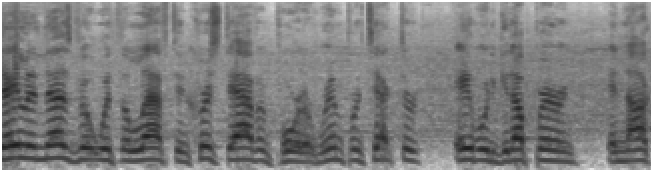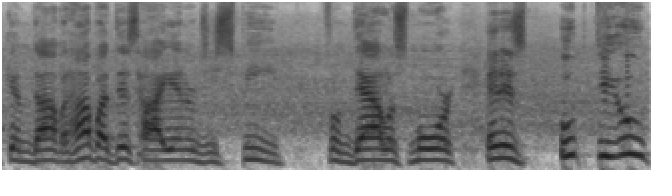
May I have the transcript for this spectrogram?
Jalen Nesbitt with the left and Chris Davenport, a rim protector, able to get up there and, and knock him down. But how about this high energy speed from Dallas Moore and his oop-de-oop.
